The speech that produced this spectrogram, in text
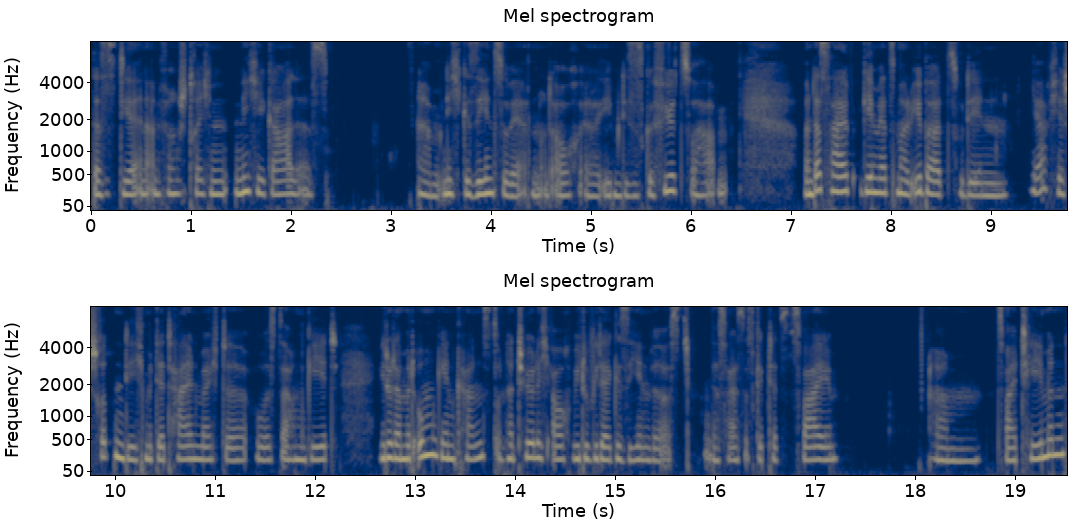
dass es dir in Anführungsstrichen nicht egal ist, ähm, nicht gesehen zu werden und auch äh, eben dieses Gefühl zu haben. Und deshalb gehen wir jetzt mal über zu den ja, vier Schritten, die ich mit dir teilen möchte, wo es darum geht, wie du damit umgehen kannst und natürlich auch, wie du wieder gesehen wirst. Das heißt, es gibt jetzt zwei ähm, zwei Themen,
